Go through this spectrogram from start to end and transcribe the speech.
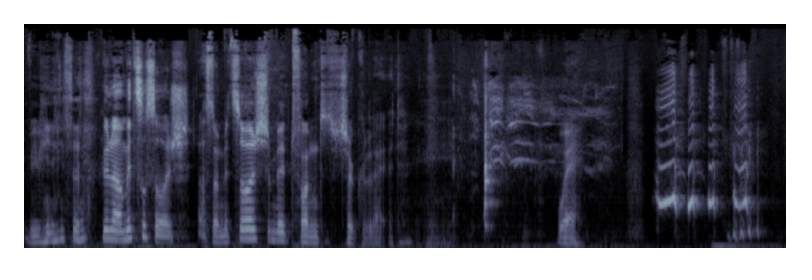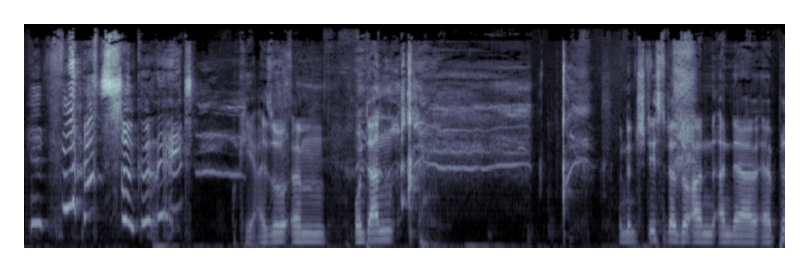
Wie wie hieß das? Genau, mit Sausage. Achso, mit Sauge mit von Schokolade. Weh. Schokolade. Okay, also, ähm, und dann. Und dann stehst du da so an, an, der, äh,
